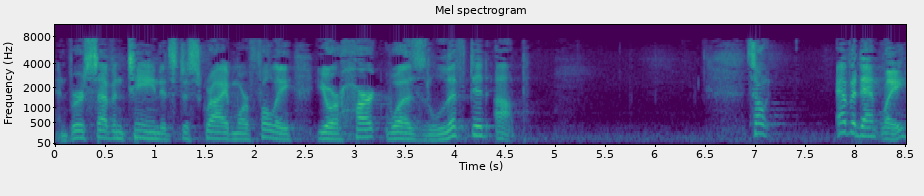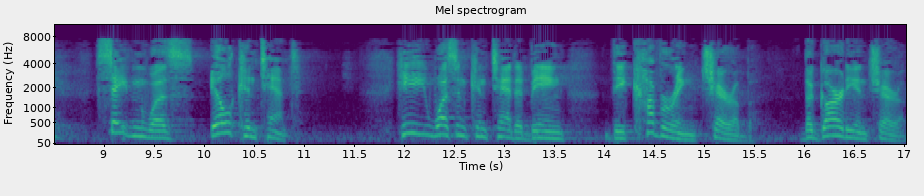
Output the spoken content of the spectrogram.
And verse 17, it's described more fully, your heart was lifted up. So, evidently, Satan was ill content. He wasn't content at being the covering cherub, the guardian cherub,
